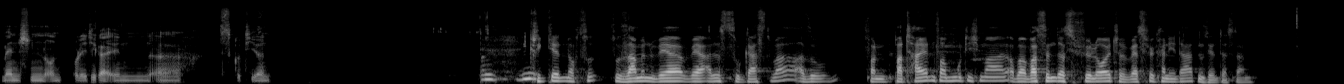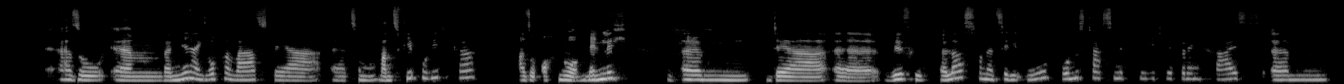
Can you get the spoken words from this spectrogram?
Menschen und PolitikerInnen äh, diskutieren. Kriegt ihr noch zu, zusammen, wer, wer alles zu Gast war? Also von Parteien vermute ich mal, aber was sind das für Leute? Was für Kandidaten sind das dann? Also ähm, bei mir in der Gruppe war es der äh, zum Manns vier Politiker, also auch nur männlich, ähm, der äh, Wilfried Oellers von der CDU, Bundestagsmitglied hier für den Kreis, ähm,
